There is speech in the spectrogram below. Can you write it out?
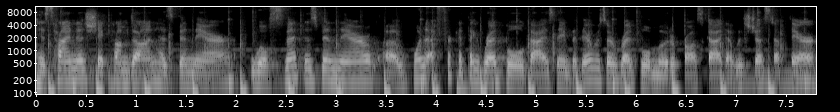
His Highness Sheikh Hamdan has been there. Will Smith has been there. Uh, one, I forget the Red Bull guy's name, but there was a Red Bull motocross guy that was just up there.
